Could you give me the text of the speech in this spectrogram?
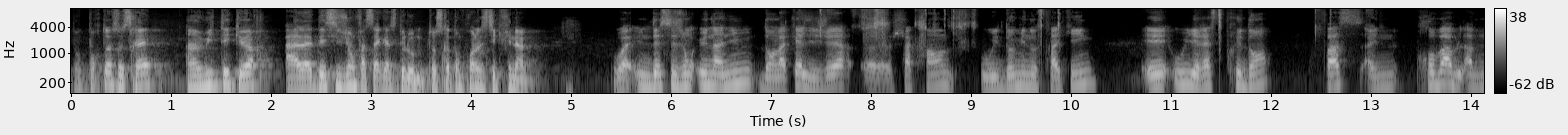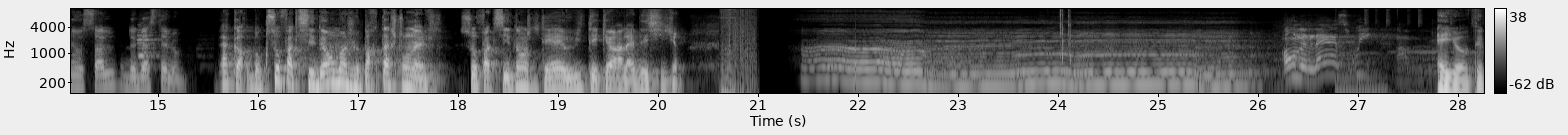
Donc pour toi, ce serait un Whitaker à la décision face à Gastelum. Ce serait ton pronostic final Ouais, une décision unanime dans laquelle il gère euh, chaque round, où il domine au striking et où il reste prudent face à une probable amenée au sol de Gastelum. D'accord, donc sauf accident, moi je partage ton avis. Sauf accident, je dirais Whitaker à la décision. Hey yo, The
